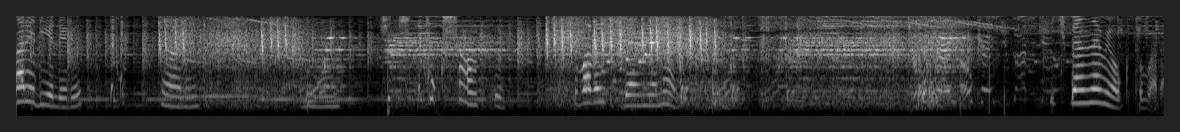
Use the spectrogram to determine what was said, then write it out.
Star hediyeleri yani hiç çok şanssız. Kutulara hiç skill. Hiç benzemiyor kutulara.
